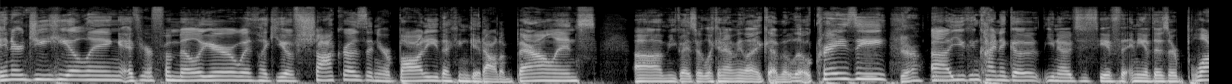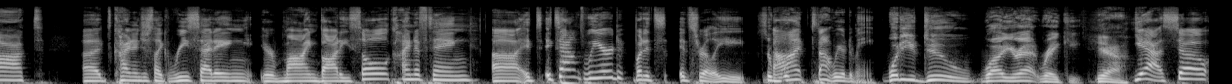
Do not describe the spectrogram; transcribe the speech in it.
energy healing. If you're familiar with like you have chakras in your body that can get out of balance. Um, you guys are looking at me like I'm a little crazy. Yeah. Uh, you can kind of go, you know, to see if any of those are blocked. Uh, it's kind of just like resetting your mind, body, soul kind of thing. Uh, it it sounds weird, but it's it's really not. it's not weird to me. What do you do while you're at Reiki? Yeah. Yeah. So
